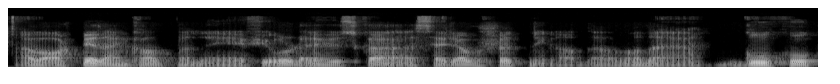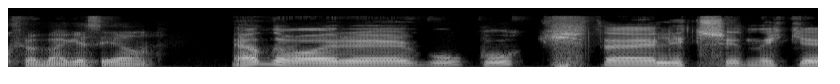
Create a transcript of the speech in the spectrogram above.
Det var artig den kampen i fjor, det husker jeg serieavslutninga. Da var det god kok fra begge sider. Ja, det var uh, god kok. Det er litt synd ikke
